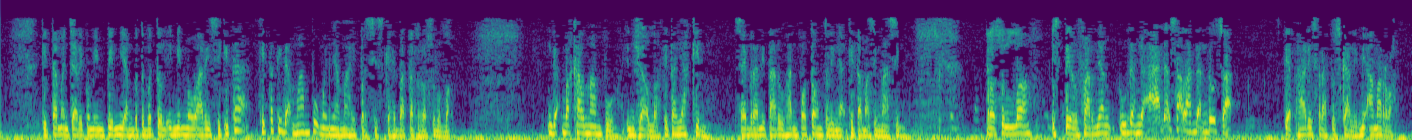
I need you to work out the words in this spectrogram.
Kita mencari pemimpin yang betul-betul ingin mewarisi Kita kita tidak mampu menyamai persis kehebatan Rasulullah Nggak bakal mampu Insya Allah kita yakin. Saya berani taruhan potong telinga kita masing-masing. Rasulullah istighfarnya udah nggak ada salah dan dosa. Setiap hari seratus kali mi amarrah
